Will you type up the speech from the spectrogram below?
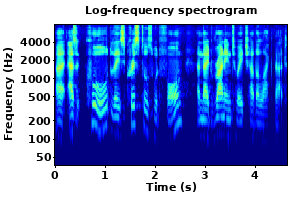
Uh, as it cooled, these crystals would form and they'd run into each other like that.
